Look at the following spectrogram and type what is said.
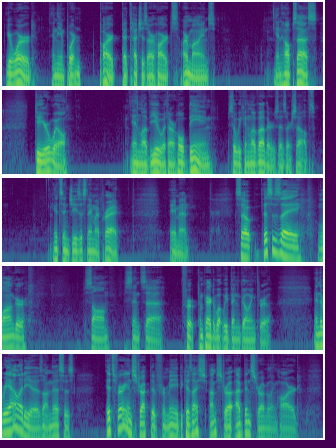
your word and the important part that touches our hearts, our minds, and helps us do your will, and love you with our whole being so we can love others as ourselves. It's in Jesus' name I pray. Amen. So, this is a longer psalm since uh, for compared to what we've been going through. And the reality is on this is it's very instructive for me because I, I'm str- I've been struggling hard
